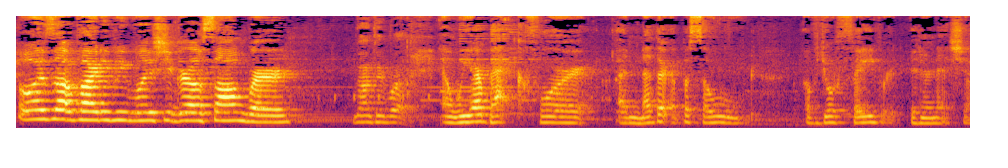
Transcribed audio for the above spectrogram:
What's up, party people? It's your girl Songbird, Dante Brown. and we are back for another episode of your favorite internet show.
